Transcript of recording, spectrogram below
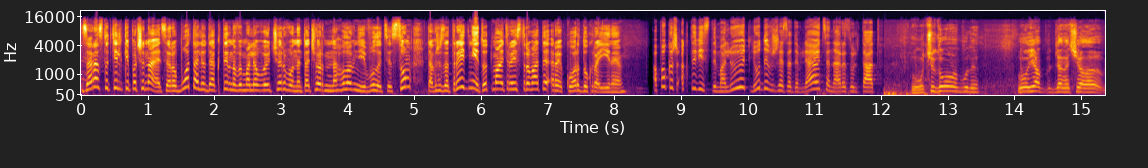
Зараз тут тільки починається робота. Люди активно вимальовують червоне та чорне на головній вулиці Сум. Та вже за три дні тут мають реєструвати рекорд України. А поки ж активісти малюють, люди вже задивляються на результат. Ну, чудово буде. Ну, я б для початку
